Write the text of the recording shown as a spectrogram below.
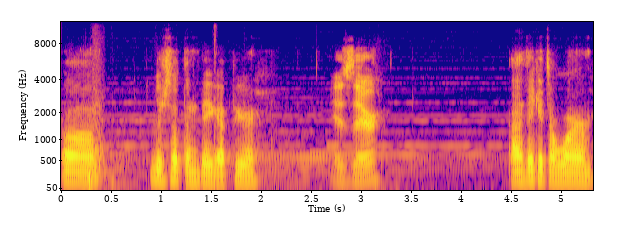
Um, there's something big up here. Is there? I think it's a worm.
